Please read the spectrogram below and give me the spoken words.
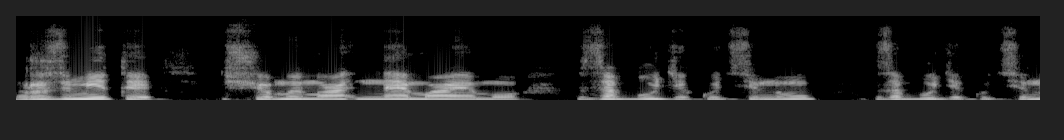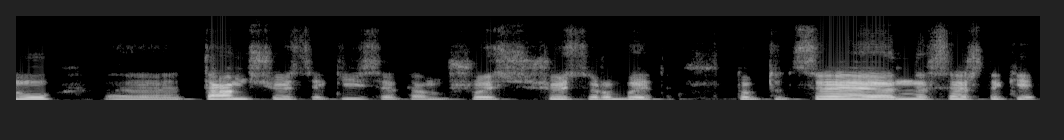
розуміти, що ми не маємо за будь-яку ціну. За будь-яку ціну е, там щось, якісь там щось, щось робити. Тобто, це не все ж таки,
